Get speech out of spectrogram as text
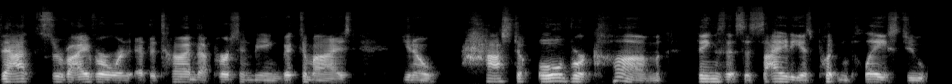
that survivor or at the time that person being victimized you know has to overcome things that society has put in place to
